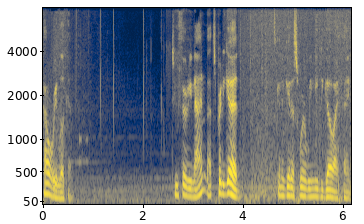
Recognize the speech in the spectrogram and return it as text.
How are we looking? 239? That's pretty good. It's gonna get us where we need to go, I think.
